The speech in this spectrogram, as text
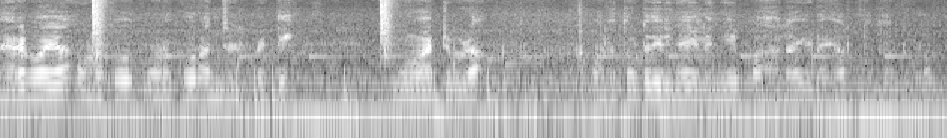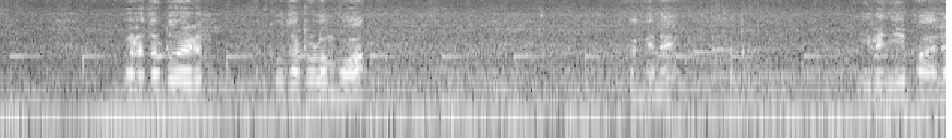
നേരെ പോയ ഓണക്കൂർ ഓണക്കൂർ അഞ്ചൽപ്പെട്ടി മൂവാറ്റുപുഴ വലത്തോട്ട് തിരിഞ്ഞ ഇലഞ്ഞി പാല ഇടയാർ കൂത്താട്ടുകുളം. വലത്തോട്ട് പോയാലും കൂത്താട്ടുകുളം പോവാം. അങ്ങനെ ഇലഞ്ഞി പാല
